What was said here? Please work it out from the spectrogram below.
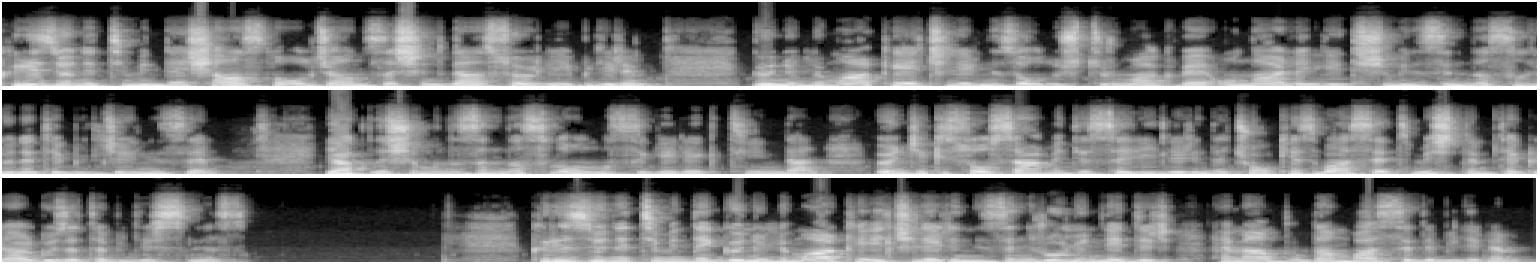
kriz yönetiminde şanslı olacağınızı şimdiden söyleyebilirim. Gönüllü marka elçilerinizi oluşturmak ve onlarla iletişiminizi nasıl yönetebileceğinizi, yaklaşımınızın nasıl olması gerektiğinden önceki sosyal medya serilerinde çok kez bahsetmiştim. Tekrar göz atabilirsiniz. Kriz yönetiminde gönüllü marka elçilerinizin rolü nedir? Hemen buradan bahsedebilirim.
